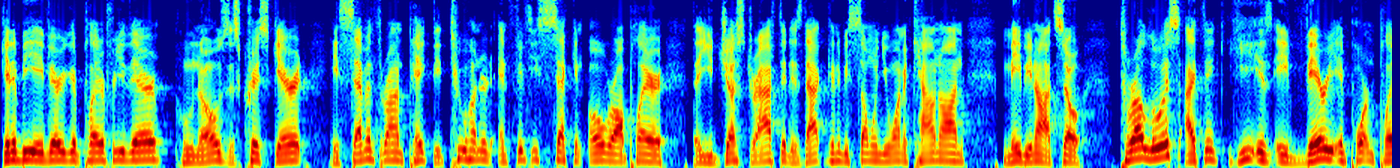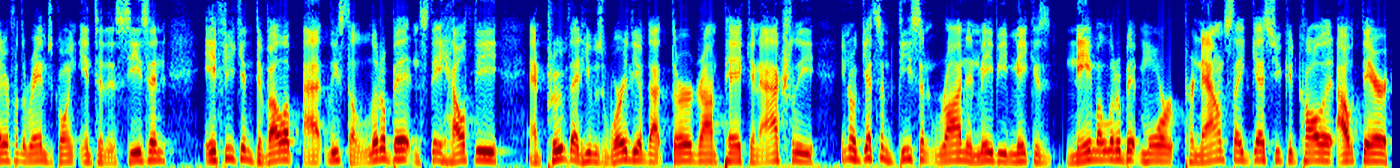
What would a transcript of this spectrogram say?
going to be a very good player for you there? Who knows? Is Chris Garrett a seventh round pick, the 252nd overall player that you just drafted? Is that going to be someone you want to count on? Maybe not. So, Terrell Lewis, I think he is a very important player for the Rams going into this season. If he can develop at least a little bit and stay healthy and prove that he was worthy of that third round pick and actually, you know, get some decent run and maybe make his name a little bit more pronounced, I guess you could call it, out there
